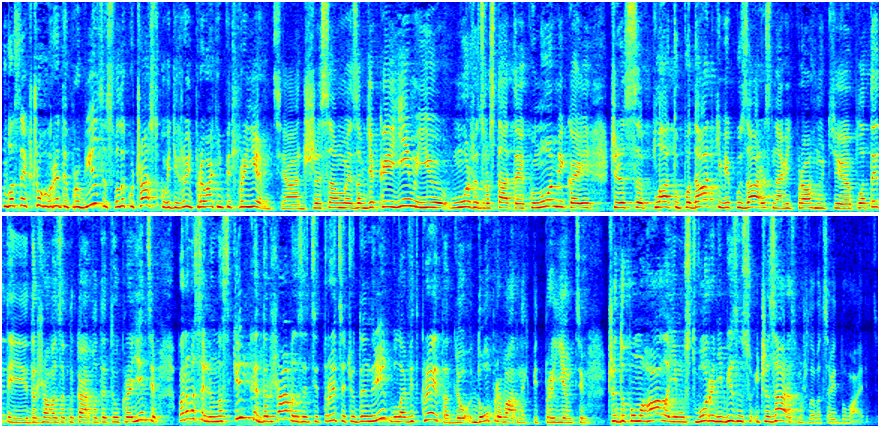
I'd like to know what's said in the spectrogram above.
Ну, власне, якщо говорити про бізнес, велику частку відіграють приватні підприємці, адже саме завдяки їм і може зростати економіка, і через плату податків, яку зараз навіть прагнуть е, платити, і держава закликає платити українців. Пане Василю, наскільки держава за ці 31 рік була відкрита для до приватних підприємців? Чи допомагала їм у створенні бізнесу, і чи зараз можливо це відбувається?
